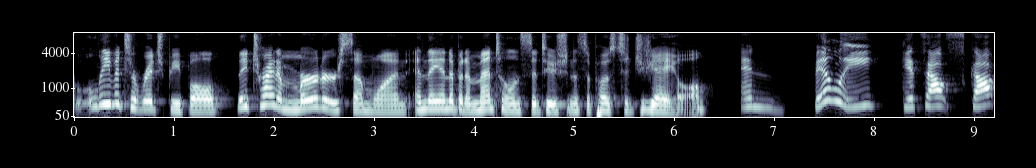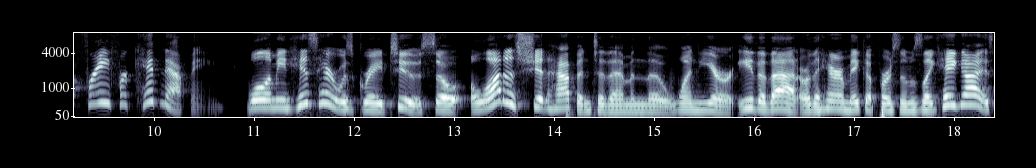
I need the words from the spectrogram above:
leave it to rich people. They try to murder someone and they end up in a mental institution as opposed to jail. And Billy gets out scot free for kidnapping. Well, I mean, his hair was gray too, so a lot of shit happened to them in the one year. Either that or the hair and makeup person was like, hey guys,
